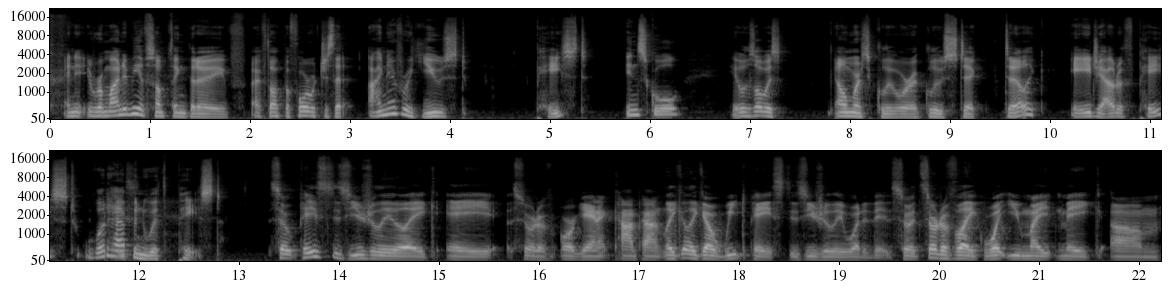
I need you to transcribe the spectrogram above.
and it, it reminded me of something that I've I've thought before, which is that I never used paste in school. It was always Elmer's glue or a glue stick. Did I like age out of paste? What happened with paste? So paste is usually like a sort of organic compound, like like a wheat paste is usually what it is. So it's sort of like what you might make um,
